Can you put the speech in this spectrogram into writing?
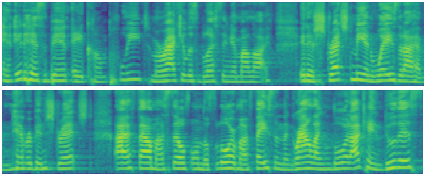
And it has been a complete miraculous blessing in my life. It has stretched me in ways that I have never been stretched. I found myself on the floor, my face in the ground, like, Lord, I can't do this.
